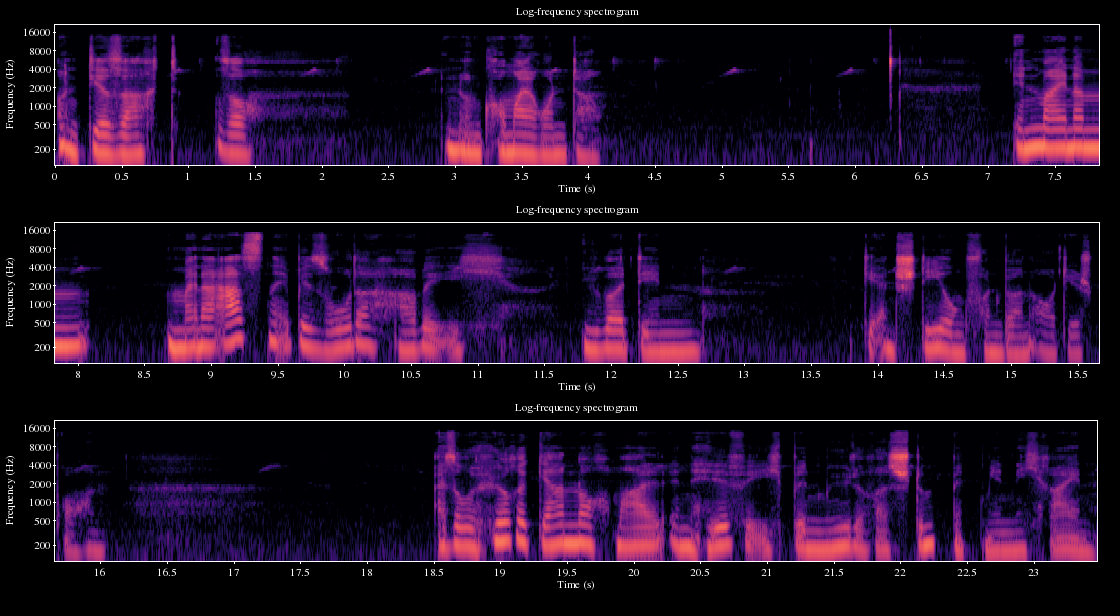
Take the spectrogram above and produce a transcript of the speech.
und dir sagt, so, nun komm mal runter. In meinem meiner ersten Episode habe ich über den die Entstehung von Burnout gesprochen. Also höre gern noch mal in Hilfe, ich bin müde, was stimmt mit mir nicht rein.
